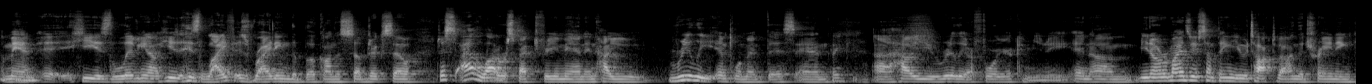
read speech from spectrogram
Man, eh, he is living out. He, his life is writing the book on the subject. So, just I have a lot of respect for you, man, and how you really implement this, and. Uh, how you really are for your community. And um, you know, it reminds me of something you talked about in the training.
